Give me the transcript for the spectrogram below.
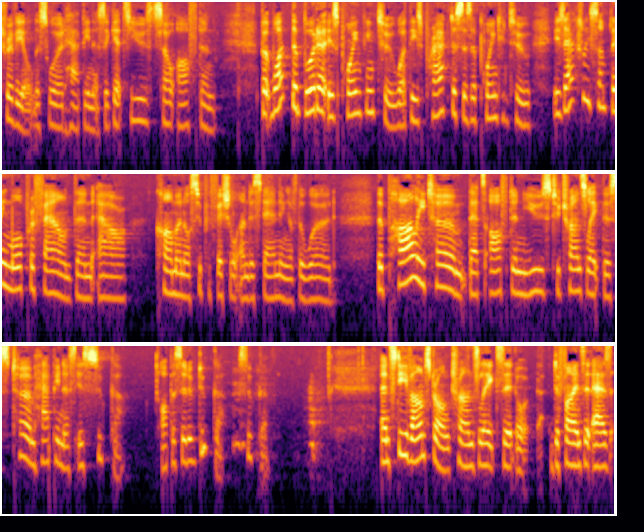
trivial, this word happiness. It gets used so often. But what the Buddha is pointing to, what these practices are pointing to, is actually something more profound than our common or superficial understanding of the word. The Pali term that's often used to translate this term, happiness, is sukha, opposite of dukkha, sukha. And Steve Armstrong translates it or defines it as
